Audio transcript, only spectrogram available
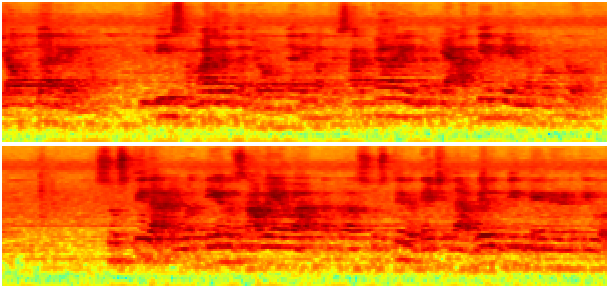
ಜವಾಬ್ದಾರಿಯಲ್ಲ. ಇಡೀ ಸಮಾಜದ ಜವಾಬ್ದಾರಿ ಮತ್ತು ಸರ್ಕಾರ ಇದಕ್ಕೆ ಆದ್ಯತೆಯನ್ನು ಕೊಟ್ಟು ಸುಸ್ಥಿರ ಇವತ್ತೇನು ಸಾವಯವ ಅಥವಾ ಸುಸ್ಥಿರ ದೇಶದ ಅಭಿವೃದ್ಧಿ ಅಂತ ಏನು ಹೇಳ್ತೀವೋ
